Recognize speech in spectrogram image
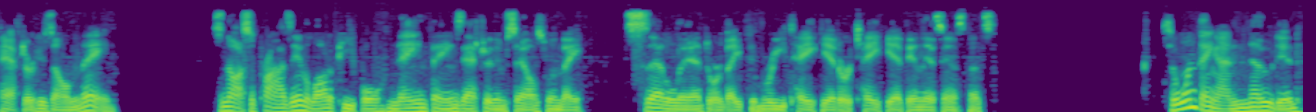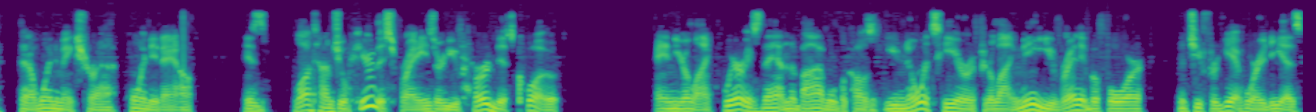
after his own name. It's not surprising. A lot of people name things after themselves when they settle it or they retake it or take it in this instance. So one thing I noted that I wanted to make sure I pointed out is a lot of times you'll hear this phrase or you've heard this quote and you're like, where is that in the Bible? Because you know it's here. If you're like me, you've read it before, but you forget where it is.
